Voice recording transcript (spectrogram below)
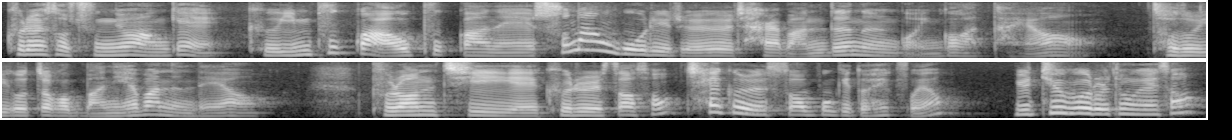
그래서 중요한 게 그 인풋과 아웃풋 간의 순환고리를 잘 만드는 거인 것 같아요. 저도 이것저것 많이 해봤는데요. 브런치에 글을 써서 책을 써보기도 했고요. 유튜브를 통해서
